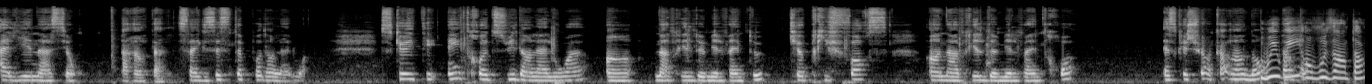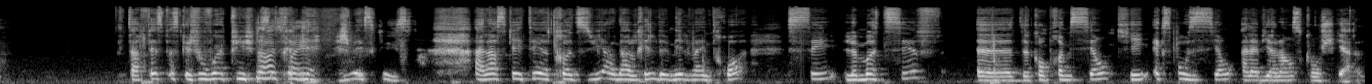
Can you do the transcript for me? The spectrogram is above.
aliénation parentale. Ça n'existe pas dans la loi. Ce qui a été introduit dans la loi en avril 2022, qui a pris force en avril 2023, est-ce que je suis encore en nom? Oui, oui, on vous entend. Parfait, c'est parce que je vous vois plus. c'est très bien. Je m'excuse. Alors, ce qui a été introduit en avril 2023, c'est le motif euh, de compromission qui est exposition à la violence conjugale.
